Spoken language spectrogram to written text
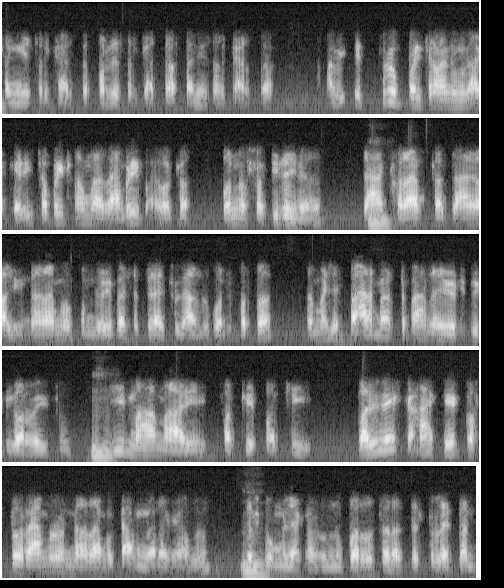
सङ्घीय सरकार छ प्रदेश सरकार छ स्थानीय सरकार छ। अब यत्रो परिचालन हुँदाखेरि सबै ठाउँमा राम्रै भएको छ भन्न सकिँदैन। जहाँ खराब छ जहाँ अलिक नराम्रो कमजोरी भएछ त्यसलाई सुधार्नु पर्नुपर्छ र मैले बारम्बार तपाईँहरूलाई यो रिपिट गर्दैछु। यी महामारी सकिएपछि कहिले कहाँ के कस्तो राम्रो नराम्रो काम गरेका हुन् त्यसको मूल्याङ्कन हुनु पर्दछ र त्यसकोलाई दण्ड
